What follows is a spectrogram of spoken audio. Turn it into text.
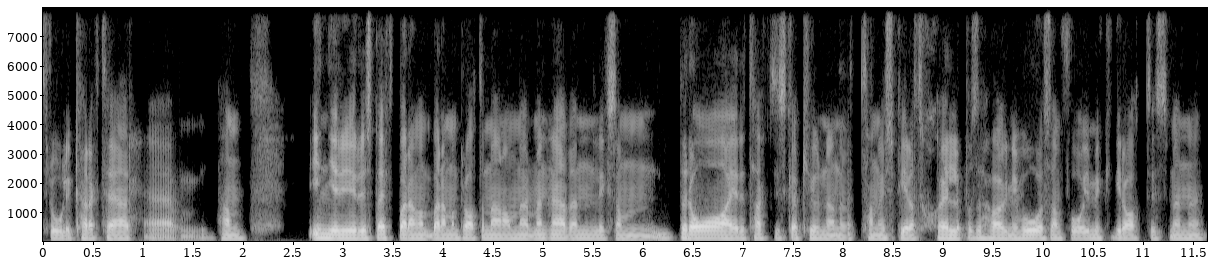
otrolig karaktär. Uh, han inger ju respekt bara man, bara man pratar med honom, men, men även liksom bra i det taktiska kunnandet. Han har ju spelat själv på så hög nivå så han får ju mycket gratis, men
